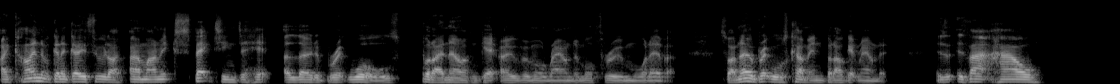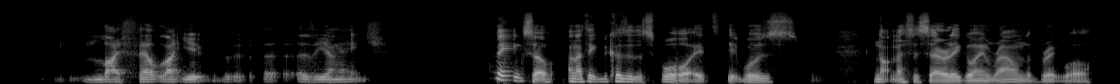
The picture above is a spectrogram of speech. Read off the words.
I kind of going to go through life. Um, I'm expecting to hit a load of brick walls, but I know I can get over them or round them or through them or whatever. So I know brick wall's coming, but I'll get around it. Is, is that how life felt like you uh, as a young age? I think so, and I think because of the sport, it it was not necessarily going around the brick wall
